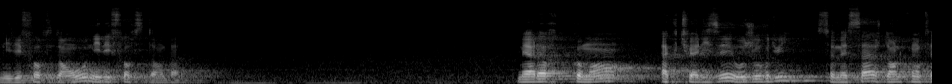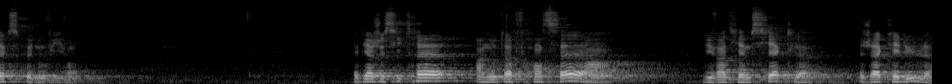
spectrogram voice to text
ni les forces d'en haut, ni les forces d'en bas. Mais alors comment actualiser aujourd'hui ce message dans le contexte que nous vivons Eh bien, je citerai un auteur français du XXe siècle, Jacques Ellul,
